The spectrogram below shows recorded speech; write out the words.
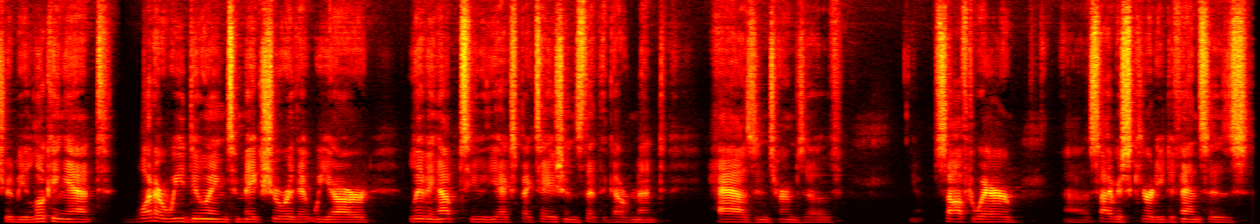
should be looking at what are we doing to make sure that we are living up to the expectations that the government has in terms of you know, software, uh, cybersecurity defenses,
